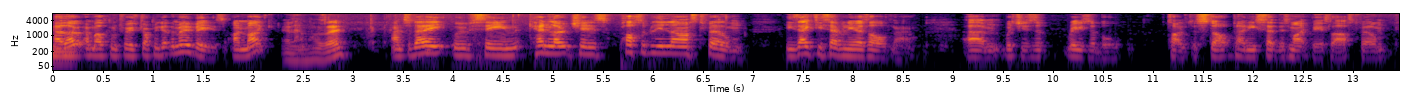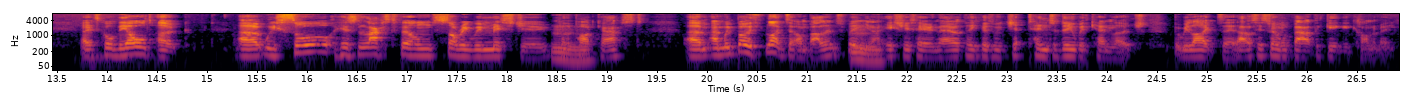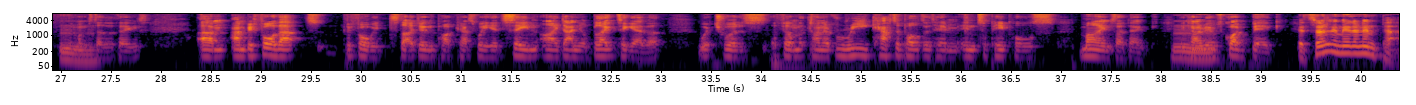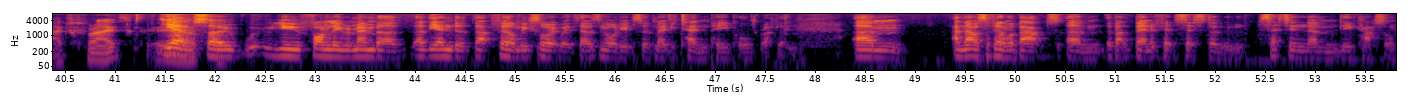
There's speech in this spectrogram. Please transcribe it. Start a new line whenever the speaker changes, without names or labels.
Hello and welcome to Who's Dropping at the Movies. I'm Mike,
And I'm Jose.
and today we've seen Ken Loach's possibly last film. He's 87 years old now, um, which is a reasonable time to stop, and he said this might be his last film. It's called The Old Oak. Uh, we saw his last film, Sorry We Missed You, for the podcast, um, and we both liked it on balance, but you know, issues here and there, I think, as we tend to do with Ken Loach, but we liked it. That was his film about the gig economy, amongst other things. Um, and before that, before we started doing the podcast, we had seen I Daniel Blake together, which was a film that kind of re-catapulted him into people's minds. I think it, kind of, it was quite big.
It certainly made an impact, right?
Yeah. So w- you fondly remember at the end of that film, we saw it with there was an audience of maybe ten people roughly, um, and that was the film about um, about the benefit system set in um, Newcastle.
